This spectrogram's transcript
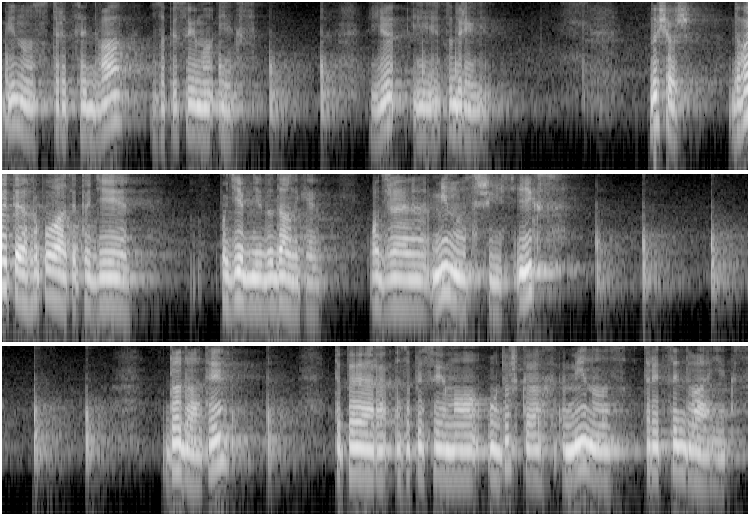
Мінус 32. Записуємо х. І це дорівнює. Ну що ж, давайте групувати тоді подібні доданки. Отже, мінус 6х. Додати. Тепер записуємо у дужках мінус 32х.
